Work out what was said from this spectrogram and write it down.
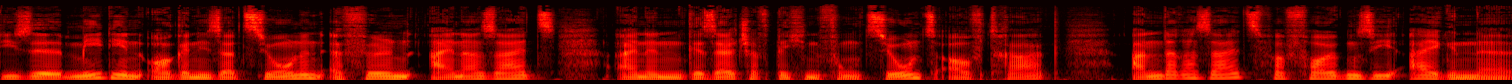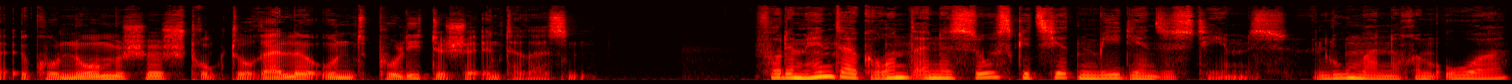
Diese Medienorganisationen erfüllen einerseits einen gesellschaftlichen Funktionsauftrag, andererseits verfolgen sie eigene ökonomische, strukturelle und politische Interessen vor dem Hintergrund eines so skizzierten Mediensystems, Luhmann noch im Ohr,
